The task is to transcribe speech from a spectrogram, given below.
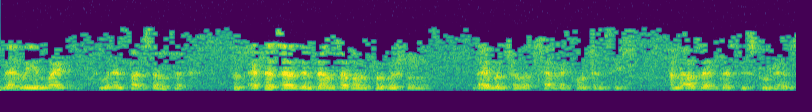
where we invite eminent persons to address us in terms of our professional dimension of chartered accountancy and also address the students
